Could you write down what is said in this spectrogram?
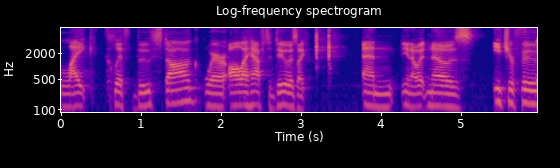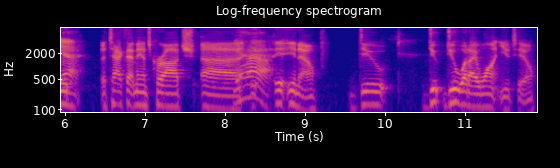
like Cliff Booth's dog, where all I have to do is like, and you know, it knows eat your food, yeah. attack that man's crotch, uh, yeah, it, you know, do do do what I want you to.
